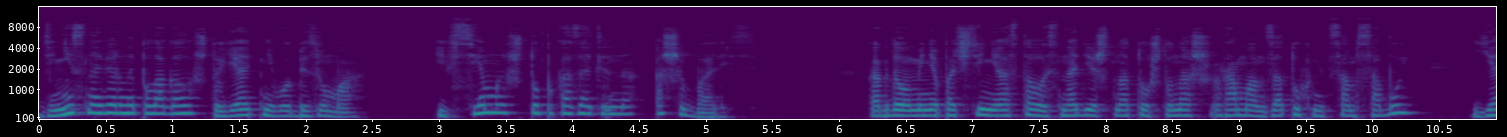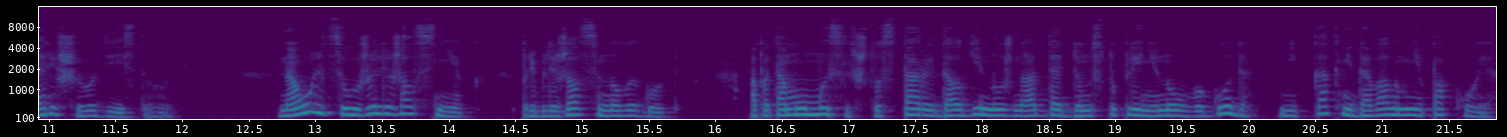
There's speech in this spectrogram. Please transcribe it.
Денис, наверное, полагал, что я от него без ума. И все мы, что показательно, ошибались. Когда у меня почти не осталось надежд на то, что наш роман затухнет сам собой, я решила действовать. На улице уже лежал снег, приближался Новый год а потому мысль, что старые долги нужно отдать до наступления Нового года, никак не давала мне покоя.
